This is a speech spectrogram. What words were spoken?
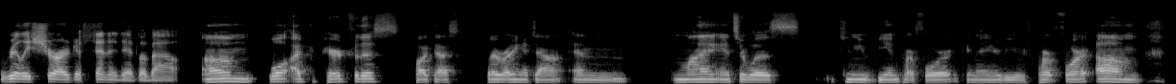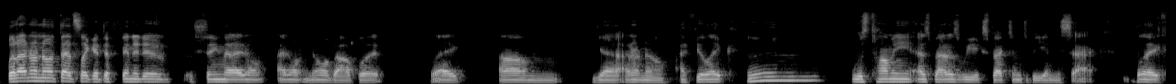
really sure or definitive about? Um, well, I prepared for this podcast by writing it down, and my answer was, "Can you be in part four? Can I interview you for part four? Um, but I don't know if that's like a definitive thing that I don't I don't know about, but like, um, yeah, I don't know. I feel like uh, was Tommy as bad as we expect him to be in the sack? Like,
